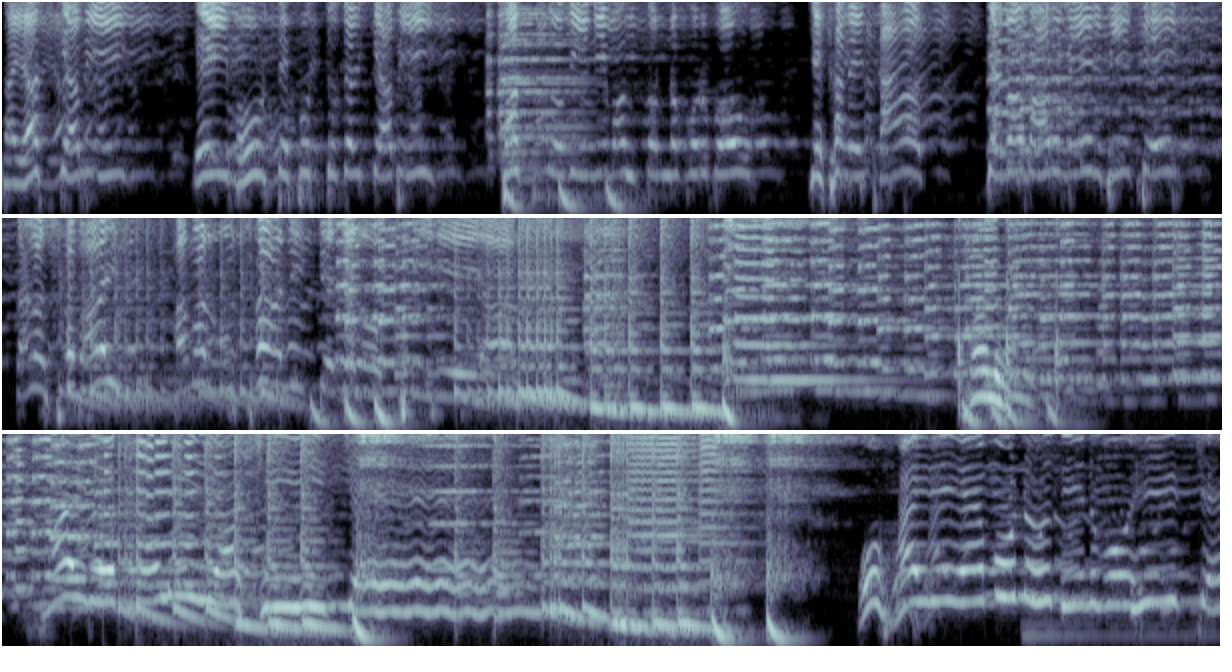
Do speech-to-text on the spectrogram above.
তাই আজকে আমি এই মুহূর্তে পুত্রদেরকে আমি পাত্র দিয়ে নিমন্ত্রণ করব যেখানে থাক যেন আমার মেয়ের বিয়েতে তারা সবাই আমার উৎসাহ নিতে যেন ও ভাই রে এমন দিন বহিছে।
